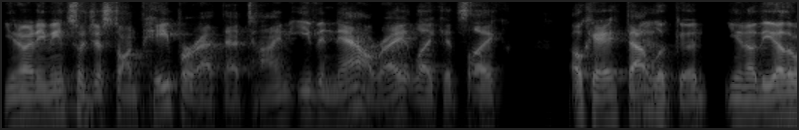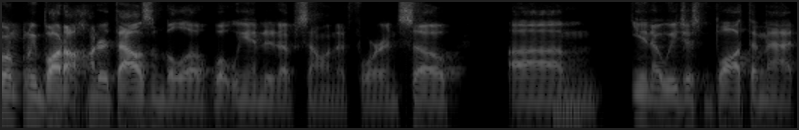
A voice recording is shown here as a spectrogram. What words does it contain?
you know what i mean? So just on paper at that time even now right? Like it's like okay that Yeah. looked good you know the other one we bought a hundred thousand below what we ended up selling it for and so um Mm. you know we just bought them at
